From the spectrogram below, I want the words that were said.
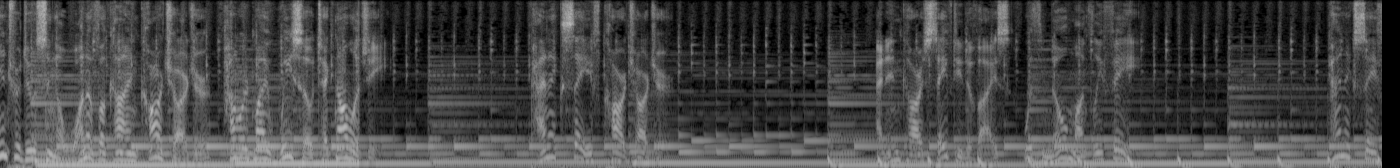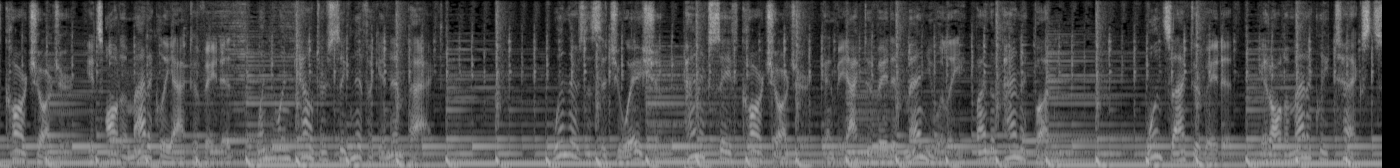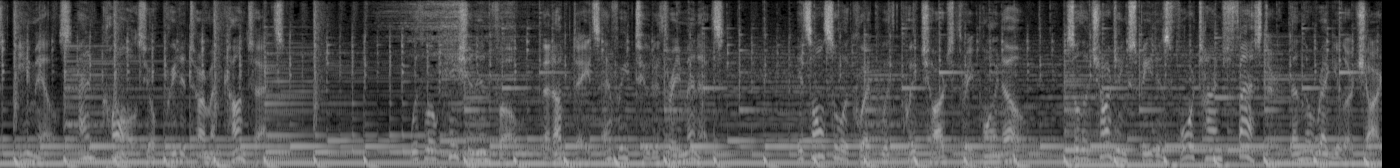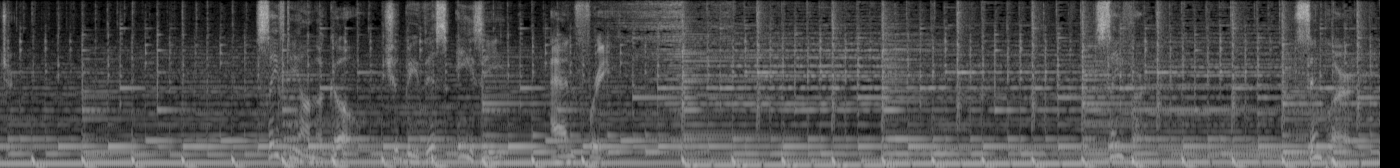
Introducing a one-of-a-kind car charger powered by WISO technology. Panic Safe Car Charger. An in-car safety device with no monthly fee. Panic Safe Car Charger. It's automatically activated when you encounter significant impact. Situation, Panic Safe Car Charger can be activated manually by the panic button. Once activated, it automatically texts, emails, and calls your predetermined contacts with location info that updates every 2 to 3 minutes. It's also equipped with Quick Charge 3.0, so the charging speed is four times faster than the regular charger. Safety on the go should be this easy and free. Safer, simpler,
